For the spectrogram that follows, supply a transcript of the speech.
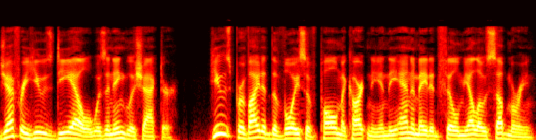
Geoffrey Hughes DL was an English actor. Hughes provided the voice of Paul McCartney in the animated film Yellow Submarine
